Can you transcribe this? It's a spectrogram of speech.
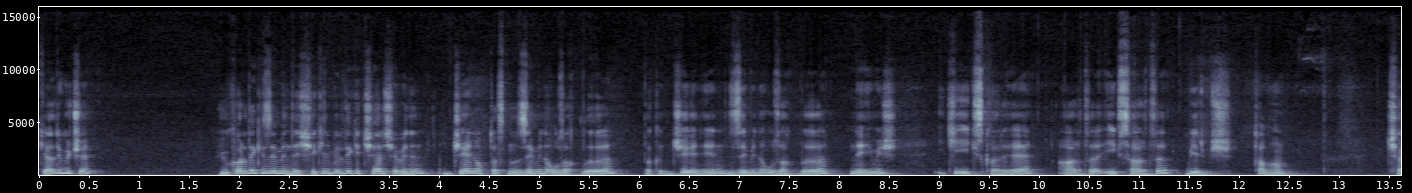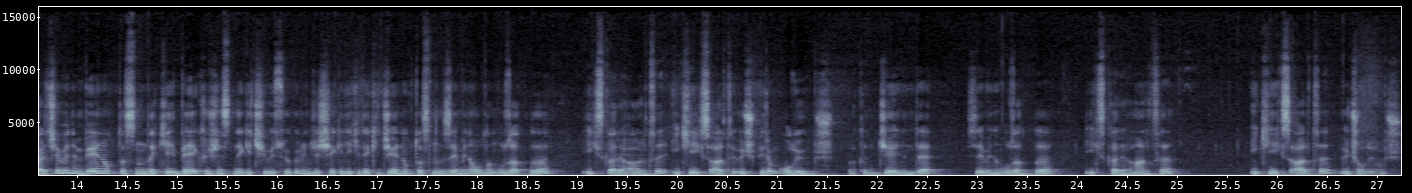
Geldik 3'e. Yukarıdaki zeminde şekil 1'deki çerçevenin C noktasının zemine uzaklığı bakın C'nin zemine uzaklığı neymiş? 2x kare artı x artı 1'miş. Tamam. Çerçevenin B noktasındaki B köşesindeki çivi sökülünce şekil 2'deki C noktasının zemine olan uzaklığı x kare artı 2x artı 3 birim oluyormuş. Bakın C'nin de zemine uzaklığı x kare artı 2x artı 3 oluyormuş.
